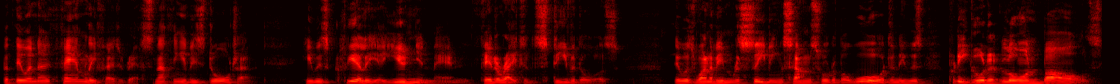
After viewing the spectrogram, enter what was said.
But there were no family photographs, nothing of his daughter. He was clearly a union man, federated stevedores. There was one of him receiving some sort of award, and he was pretty good at lawn bowls.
